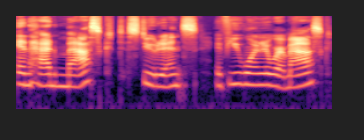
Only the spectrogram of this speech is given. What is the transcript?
and had masked students. If you wanted to wear a mask,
